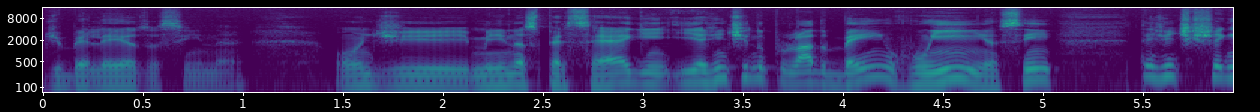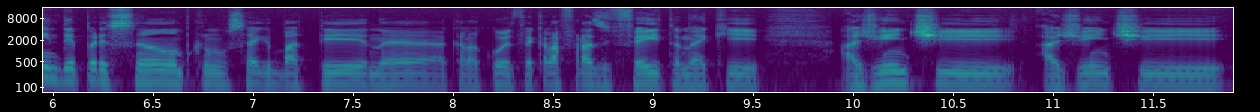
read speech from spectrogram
de beleza, assim, né? Onde meninas perseguem e a gente indo pro lado bem ruim, assim, tem gente que chega em depressão porque não consegue bater, né? Aquela coisa, tem aquela frase feita, né? Que a gente, a gente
